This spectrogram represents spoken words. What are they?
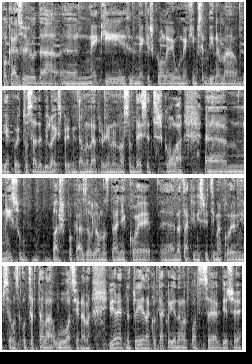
pokazuju da e, neki, neke škole u nekim sredinama, iako je to sada bilo eksperimentalno napravljeno na 80 škola, e, nisu baš pokazali ono znanje koje e, na takvim ispitima koje im se ocrtava u ocjenama. I vjerojatno to je jednako tako jedan od poticaja gdje će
